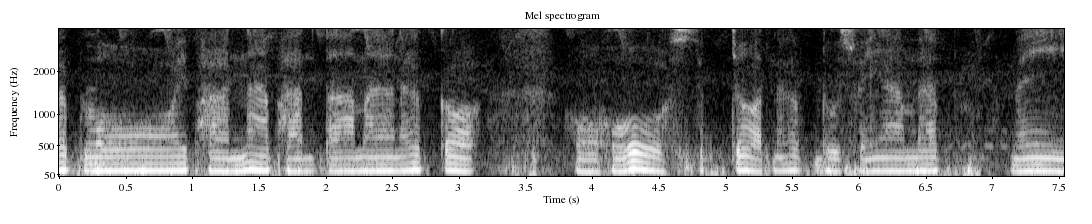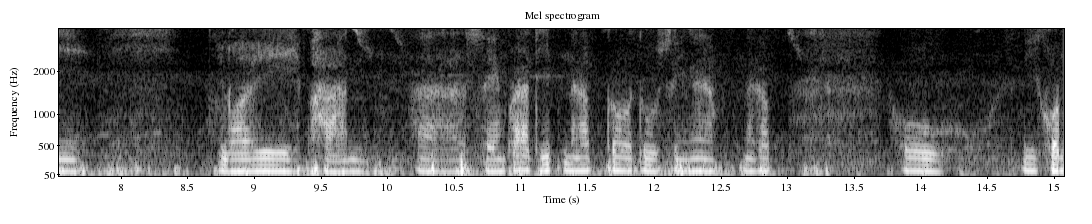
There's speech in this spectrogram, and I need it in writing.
นะครับลอยผ่านหน้าผ่านตามานะครับ ก็โอ้โหสุดยอดนะครับ ดูสวยงามนะครับในลอยผ่านาแสงพระอาทิตย์นะครับ ก็ดูสวยงามนะครับโอ้มีคน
